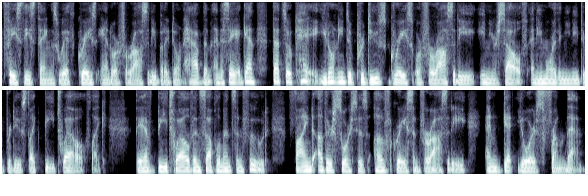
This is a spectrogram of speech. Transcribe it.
face these things with grace and or ferocity, but I don't have them. And to say again, that's okay. You don't need to produce grace or ferocity in yourself any more than you need to produce like B12. Like they have B12 in supplements and food. Find other sources of grace and ferocity and get yours from them.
